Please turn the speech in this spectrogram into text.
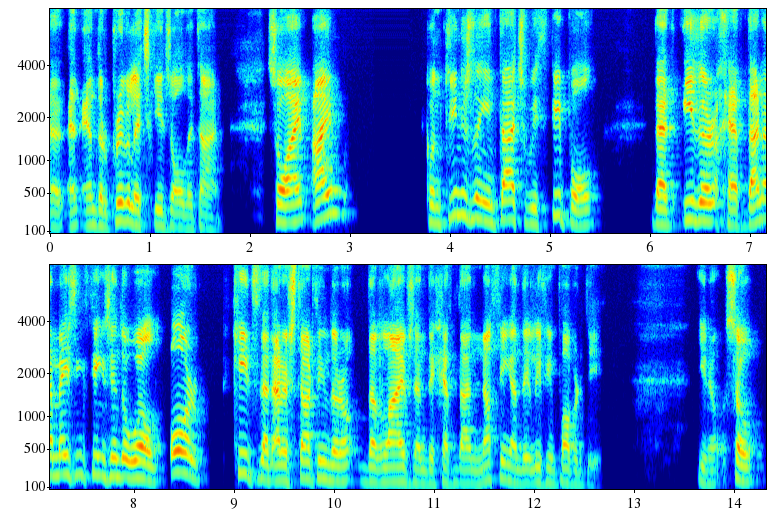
uh, underprivileged kids all the time. So I'm, I'm continuously in touch with people that either have done amazing things in the world or kids that are starting their, their lives and they have done nothing and they live in poverty. You know so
